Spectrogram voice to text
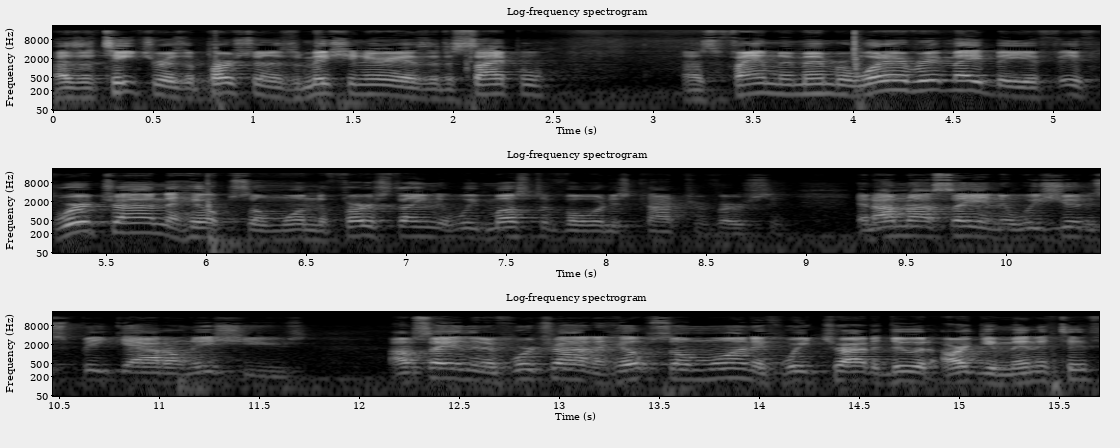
as a teacher, as a person, as a missionary, as a disciple, as a family member, whatever it may be, if, if we're trying to help someone, the first thing that we must avoid is controversy. And I'm not saying that we shouldn't speak out on issues. I'm saying that if we're trying to help someone, if we try to do it argumentative,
